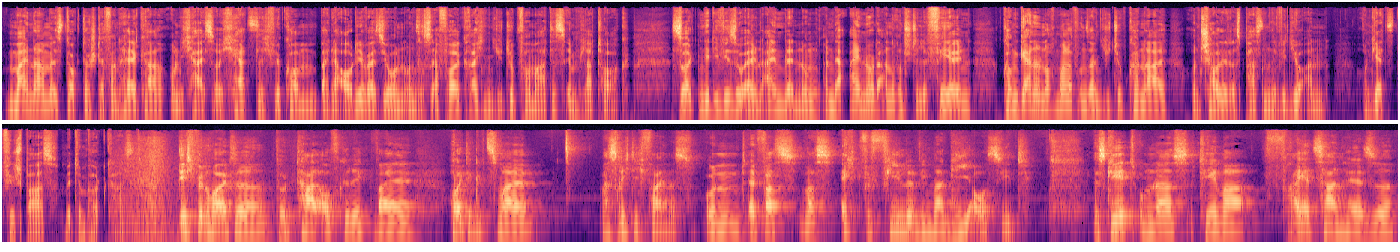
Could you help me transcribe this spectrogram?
mein Name ist Dr. Stefan Helker und ich heiße euch herzlich willkommen bei der Audioversion unseres erfolgreichen YouTube-Formates Implatalk. Sollten dir die visuellen Einblendungen an der einen oder anderen Stelle fehlen, komm gerne nochmal auf unseren YouTube-Kanal und schau dir das passende Video an. Und jetzt viel Spaß mit dem Podcast. Ich bin heute total aufgeregt, weil heute gibt es mal was richtig Feines und etwas, was echt für viele wie Magie aussieht. Es geht um das Thema freie Zahnhälse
